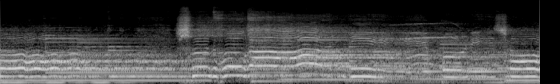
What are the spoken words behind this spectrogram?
পরিচয় শুধু গানে পরিচয়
